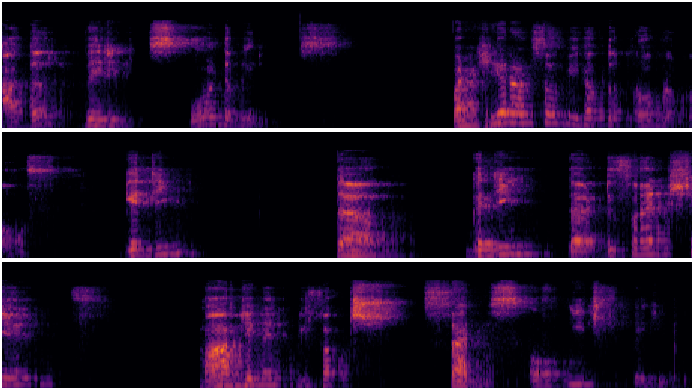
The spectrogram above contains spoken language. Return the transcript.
other variables, all the variables. But here also we have the problem of getting the getting the differential marginal effect size of each variable.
